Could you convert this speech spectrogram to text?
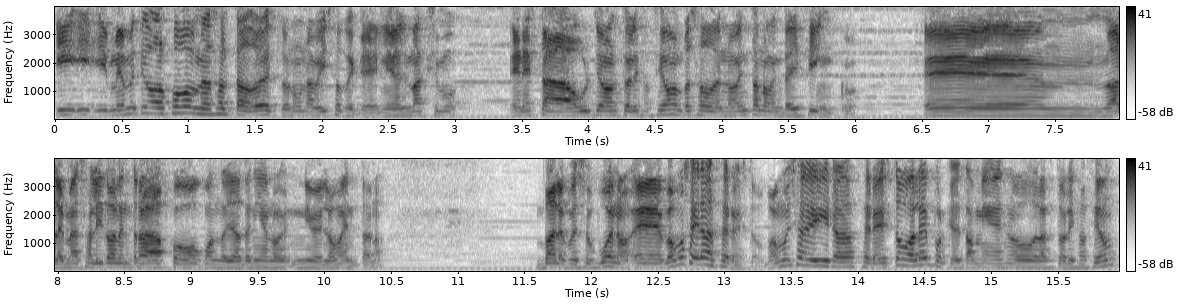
y, me he metido al juego y me ha saltado esto, ¿no? Un aviso de que el nivel máximo en esta última actualización ha pasado del 90 a 95 eh, Vale, me ha salido al entrar al juego cuando ya tenía nivel 90, ¿no? Vale, pues bueno, eh, vamos a ir a hacer esto Vamos a ir a hacer esto, ¿vale? Porque también es nuevo la actualización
